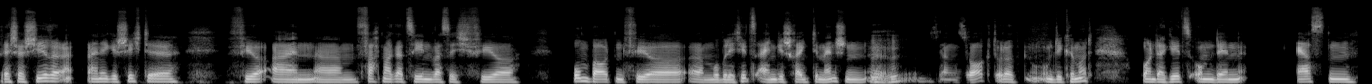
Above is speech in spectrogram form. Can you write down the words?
recherchiere eine Geschichte für ein ähm, Fachmagazin, was sich für Umbauten für äh, mobilitätseingeschränkte Menschen äh, Mhm. sorgt oder um die kümmert. Und da geht's um den ersten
